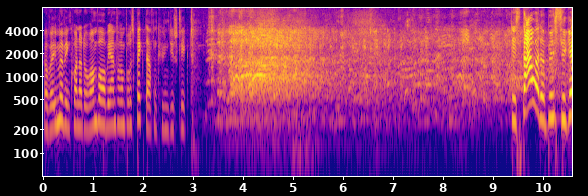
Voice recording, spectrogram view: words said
Aber immer, wenn keiner daheim war, habe ich einfach einen Prospekt auf den Küchentisch gelegt. Das dauert ein bisschen, gell?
